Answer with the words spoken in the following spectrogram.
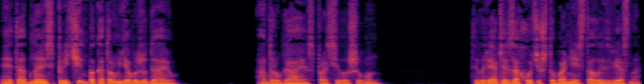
«Это одна из причин, по которым я выжидаю». «А другая?» — спросила Шивон. Ты вряд ли захочешь, чтобы о ней стало известно.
